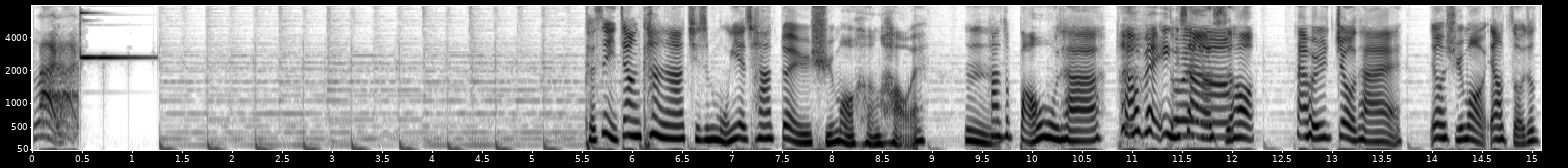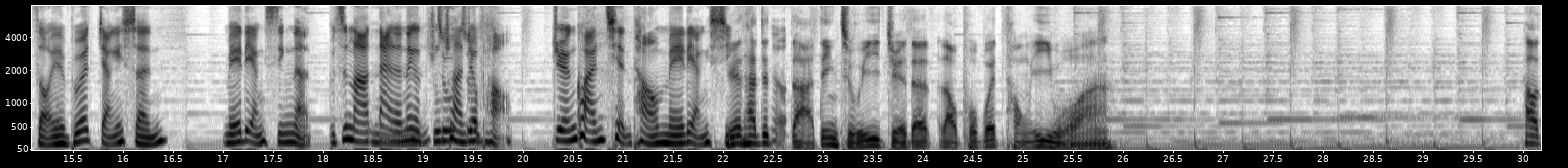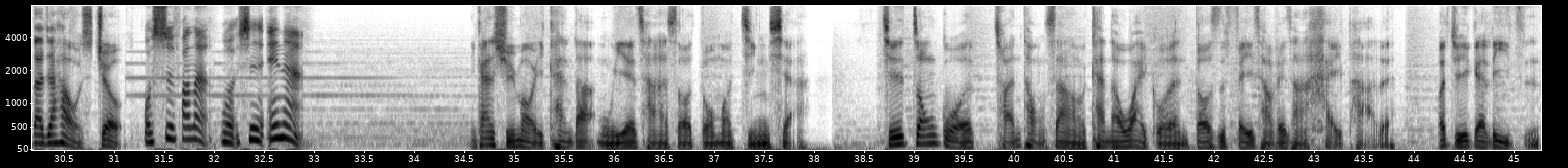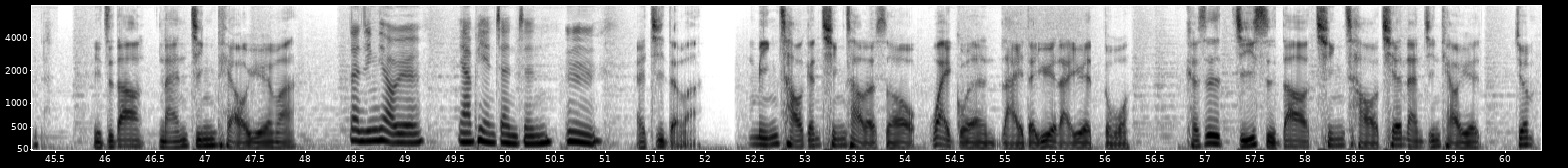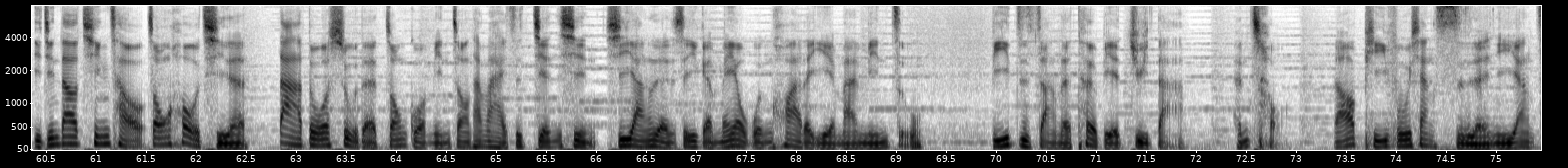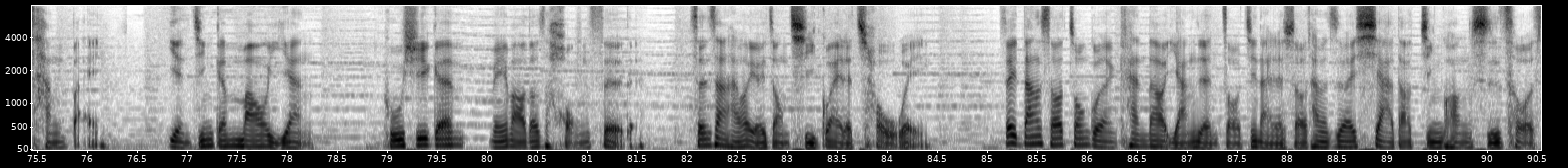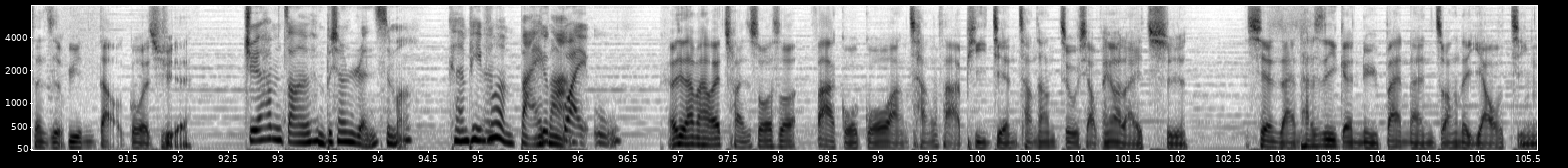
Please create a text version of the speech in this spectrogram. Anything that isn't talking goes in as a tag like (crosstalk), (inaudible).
Life。可是你这样看啊，其实母夜叉对于徐某很好哎、欸，嗯，他都保护他，(laughs) 他要被硬上的时候，啊、他还回去救他哎、欸，因为徐某要走就走，也不会讲一声没良心的，不是吗？带着那个珠串就跑，卷款潜逃，没良心。因为他就打定主意，觉得老婆不会同意我啊。Hello，大家好，我是 Joe，我是方娜，我是 Anna。你看徐某一看到母夜叉的时候多么惊吓。其实中国传统上，我看到外国人都是非常非常害怕的。我举一个例子，你知道南京条约吗？南京条约，鸦片战争，嗯，还记得吗？明朝跟清朝的时候，外国人来的越来越多。可是，即使到清朝签《南京条约》，就已经到清朝中后期了，大多数的中国民众，他们还是坚信西洋人是一个没有文化的野蛮民族，鼻子长得特别巨大，很丑，然后皮肤像死人一样苍白，眼睛跟猫一样，胡须跟眉毛都是红色的，身上还会有一种奇怪的臭味。所以当时候中国人看到洋人走进来的时候，他们是会吓到惊慌失措，甚至晕倒过去的。觉得他们长得很不像人是吗？可能皮肤很白吧。一个怪物。而且他们还会传说说，法国国王长发披肩，常常煮小朋友来吃。显然他是一个女扮男装的妖精。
